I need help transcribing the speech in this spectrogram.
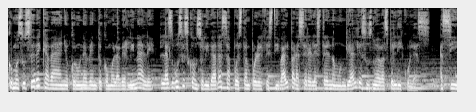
Como sucede cada año con un evento como la Berlinale, las voces consolidadas apuestan por el festival para hacer el estreno mundial de sus nuevas películas. Así,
